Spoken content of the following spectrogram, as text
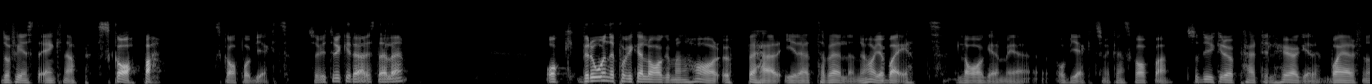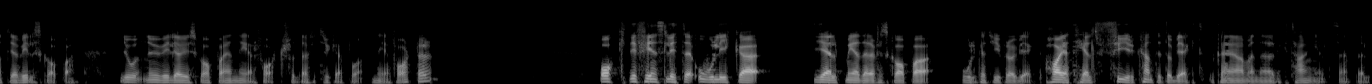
då finns det en knapp skapa, skapa objekt. Så vi trycker där istället. Och beroende på vilka lager man har uppe här i den här tabellen, nu har jag bara ett lager med objekt som vi kan skapa, så dyker det upp här till höger. Vad är det för något jag vill skapa? Jo, nu vill jag ju skapa en nerfart, så därför trycker jag på nerfarter. Och det finns lite olika hjälpmedel för att skapa olika typer av objekt. Har jag ett helt fyrkantigt objekt, då kan jag använda en rektangel till exempel.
